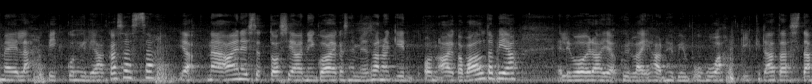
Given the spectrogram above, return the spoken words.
meillä pikkuhiljaa kasassa. Ja nämä aineistot tosiaan, niin kuin aikaisemmin sanoinkin, on aika valtavia. Eli voidaan jo kyllä ihan hyvin puhua big datasta.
